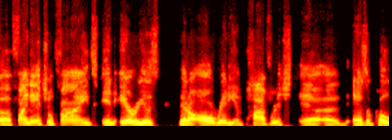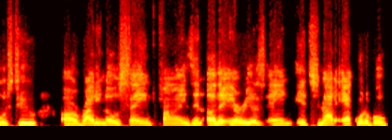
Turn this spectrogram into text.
uh, financial fines in areas that are already impoverished, uh, as opposed to writing those same fines in other areas, and it's not equitable.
